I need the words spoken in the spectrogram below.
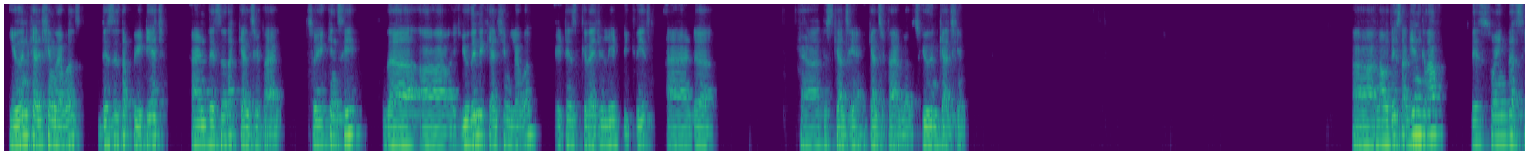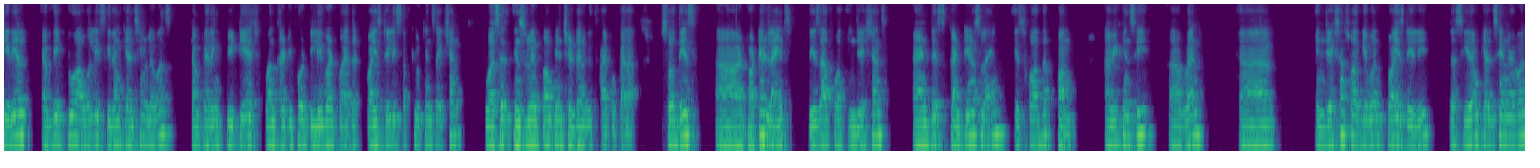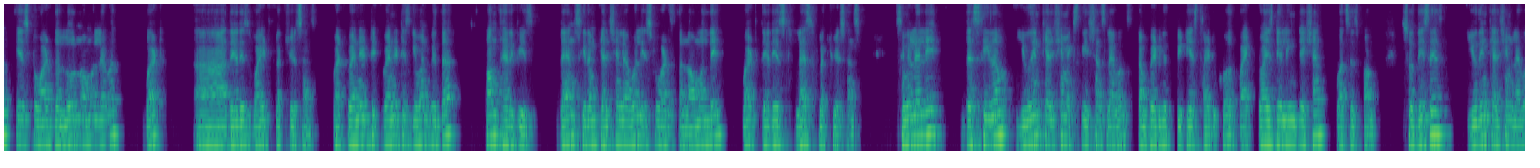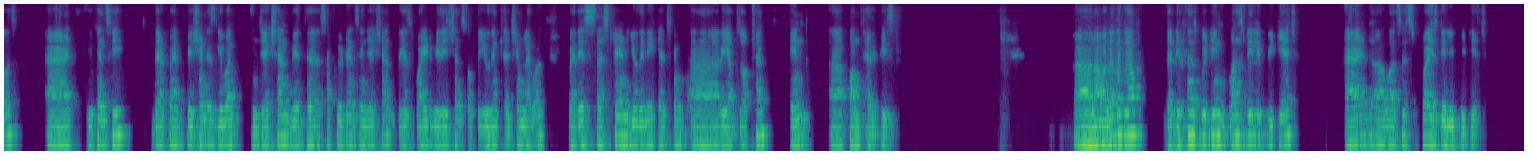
urine calcium levels, this is the PTH and this is the calcitriol. So you can see the uh, calcium level, it is gradually decreased and uh, uh, this calcium, calcium levels, urine calcium. Uh, now this again graph, is showing the serial every two hourly serum calcium levels comparing PTH 134 delivered by the twice daily subcutaneous injection versus insulin pump in children with hypopara. So these uh, dotted lines, these are for injections and this continuous line is for the pump. Now you can see uh, when uh, injections were given twice daily, the serum calcium level is toward the low normal level, but uh, there is wide fluctuations. But when it, when it is given with the pump therapies, then serum calcium level is towards the normal level, but there is less fluctuations. Similarly, the serum urine calcium excretions levels compared with PTH 34 by twice daily injection versus pump. So this is urine calcium levels. And you can see that when patient is given injection with uh, subcutaneous injection, there is wide variations of the urine calcium level, where there is sustained urinary calcium uh, reabsorption in uh, pump therapies. Uh, now another graph, the difference between once daily PTH and uh, versus twice daily PTH.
